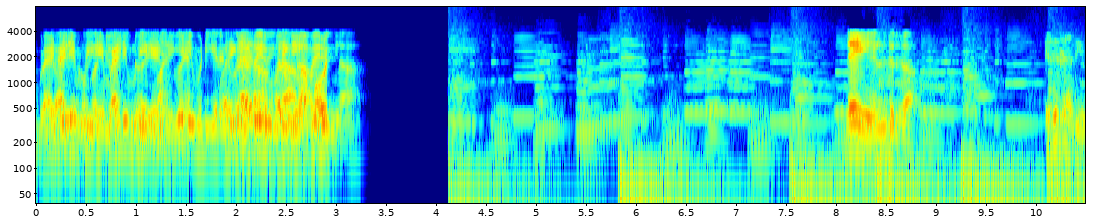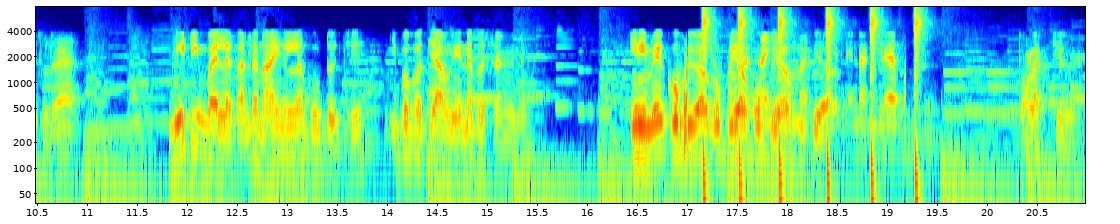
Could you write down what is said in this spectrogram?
batting batting முடிக்கிறீங்க, batting முடிக்கிறீங்க, first batting முடிக்கிறீங்க. வரீங்களா, வரீங்களா? வரீங்களா? வரீங்களா? டேய் எழுந்துடுறா எதுக்கு அதிகம் சொல்ற மீட்டிங் பாயில கண்ட நாய்ங்கள்லாம் கூப்பிட்டு வச்சு இப்ப பத்தி அவங்க என்ன பேசுறாங்கன்னு. இனிமே கூப்பிடுவா கூப்பிடுவா கூப்பிடுவா கூப்பிடுவா தொலைச்சிருவேன்.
